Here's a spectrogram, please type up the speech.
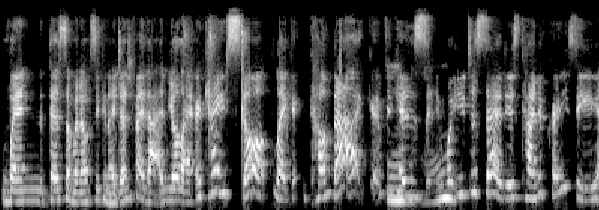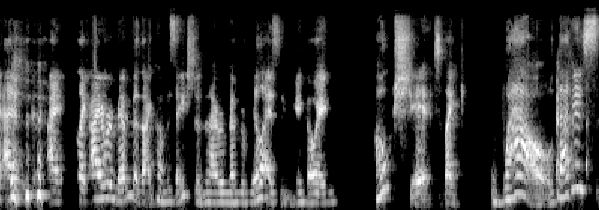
when there's someone else who can identify that and you're like okay stop like come back because mm-hmm. what you just said is kind of crazy and i like i remember that conversation and i remember realizing and going oh shit like wow that is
